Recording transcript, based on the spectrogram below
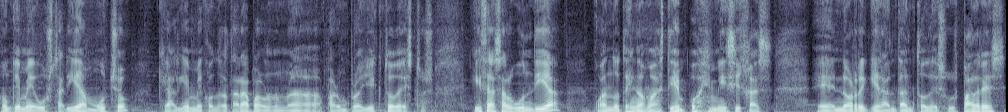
aunque me gustaría mucho que alguien me contratara para, para un proyecto de estos. Quizás algún día, cuando tenga más tiempo y mis hijas eh, no requieran tanto de sus padres,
